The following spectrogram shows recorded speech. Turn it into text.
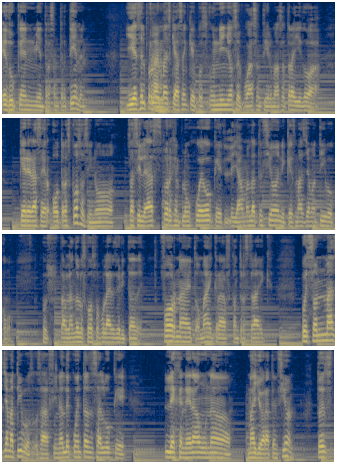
eduquen mientras entretienen. Y es el problema es que hacen que pues un niño se pueda sentir más atraído a querer hacer otras cosas y no, o sea, si le das por ejemplo un juego que le llama más la atención y que es más llamativo como pues hablando de los juegos populares de ahorita de Fortnite o Minecraft, Counter Strike, pues son más llamativos, o sea, a final de cuentas es algo que le genera una mayor atención. Entonces,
